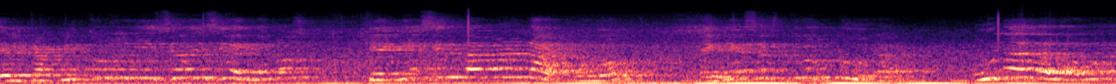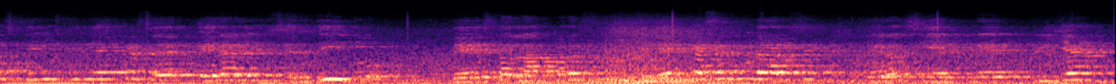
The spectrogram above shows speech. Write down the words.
el capítulo inicia diciéndonos que en ese tabernáculo, en esa estructura, una de las labores que ellos tenían que hacer era el encendido de estas lámparas tenían que asegurarse que estuvieran siempre brillando.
